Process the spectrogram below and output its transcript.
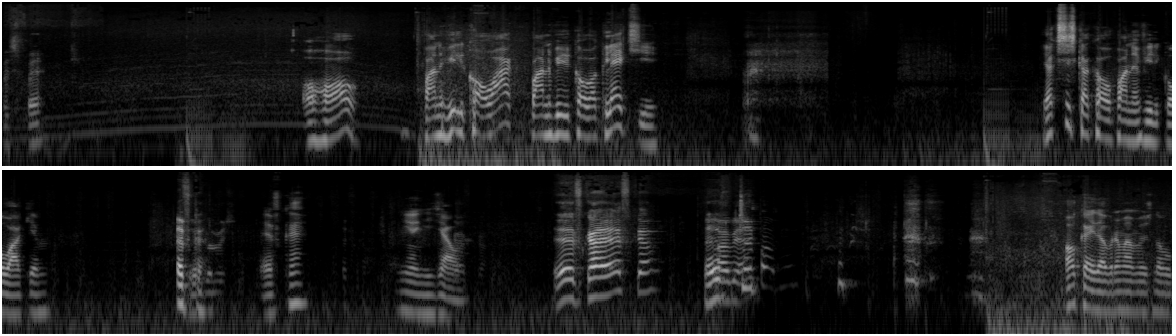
Weźmy. Oho! Pan Wilkołak? Pan Wilkołak leci. Jak się skakało panem Wilkołakiem? F-kę. Fkę? Nie, nie działa. FK, FK. F czy pamiętam? Okej, dobra, mamy znowu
